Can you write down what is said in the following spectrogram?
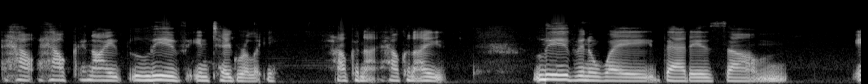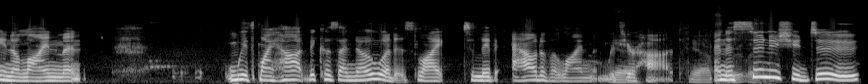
how how can I live integrally? How can I how can I live in a way that is um, in alignment with my heart because I know what it's like to live out of alignment with yeah. your heart. Yeah, and as soon as you do,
